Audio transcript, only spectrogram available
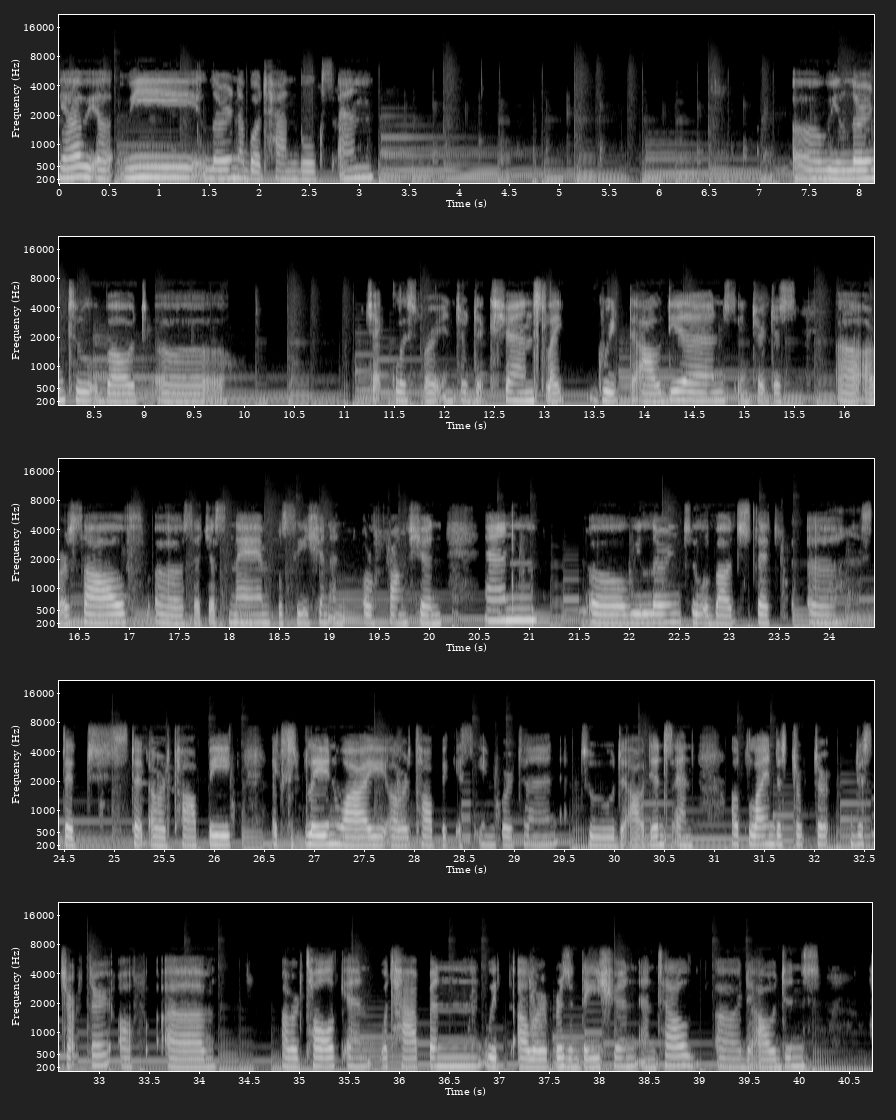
Yeah we uh, we learn about handbooks and uh, we learn too about uh, checklist for introductions like greet the audience introduce uh, ourselves, uh, such as name, position, and or function, and uh, we learn to about state uh, state state our topic, explain why our topic is important to the audience, and outline the structure the structure of um, our talk and what happened with our presentation, and tell uh, the audience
